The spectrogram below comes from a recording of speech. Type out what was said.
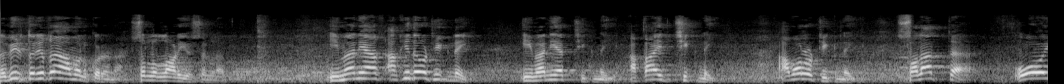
নবীর তরিকায় আমল করে না সাল্লাম ইমানি আকিদাও ঠিক নেই ইমানিয়াত ঠিক নেই, আকাইদ ঠিক নেই, আমলও ঠিক নেই। সলাদটা ওই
